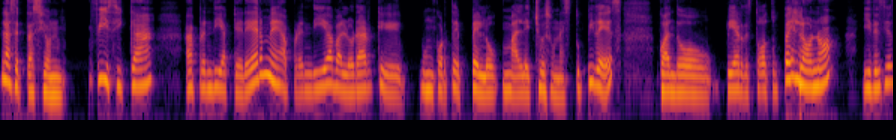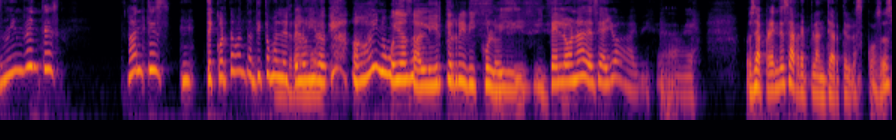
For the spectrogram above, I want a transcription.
la aceptación física, aprendí a quererme, aprendí a valorar que un corte de pelo mal hecho es una estupidez cuando pierdes todo tu pelo, ¿no? Y decías, no inventes. Antes te cortaban tantito mal el pelo y era, ay, no voy a salir, qué ridículo. y, pelona decía yo, ay, mija, a ver. O sea, aprendes a replantearte las cosas.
